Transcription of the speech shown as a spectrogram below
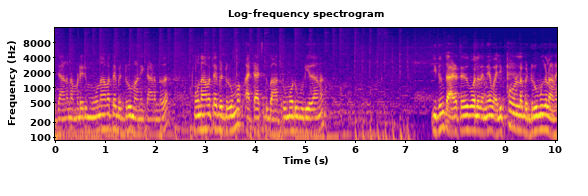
ഇതാണ് നമ്മുടെ ഒരു മൂന്നാമത്തെ ബെഡ്റൂമാണ് ഈ കാണുന്നത്. മൂന്നാമത്തെ ബെഡ്റൂമും അറ്റാച്ച്ഡ് ബാത്റൂമോട് കൂടിയതാണ്. ഇതും താഴത്തേതുപോലെ തന്നെ വലിപ്പമുള്ള ബെഡ്റൂമുകളാണ്.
